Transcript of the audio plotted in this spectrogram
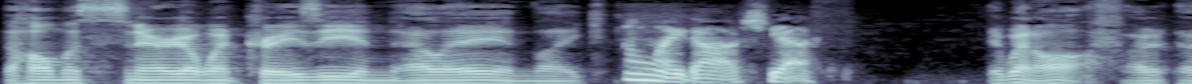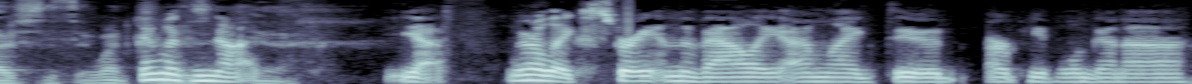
the homeless scenario went crazy in LA and like. Oh my gosh! Yes. It went off. I, I it went. Crazy. It was nuts. Yeah. Yes, we were like straight in the valley. I'm like, dude, are people gonna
